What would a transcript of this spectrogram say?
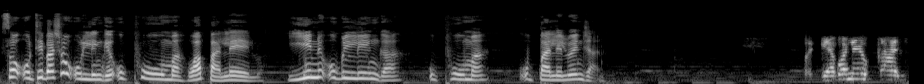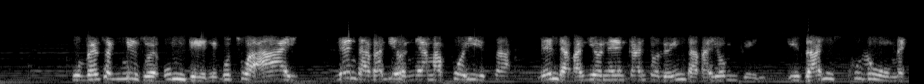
so uthi basho ulinge ukuphuma wabhalelwa. Yini ukulinga ukuphuma ubhalelwe njani? Yabona yokuqala kuvese kubizwe umndeni kuthiwa hhayi le ndaba kuyona yamaphoyisa le ndaba kuyona yenkantolo indaba yomndeni. Izani sikhulume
